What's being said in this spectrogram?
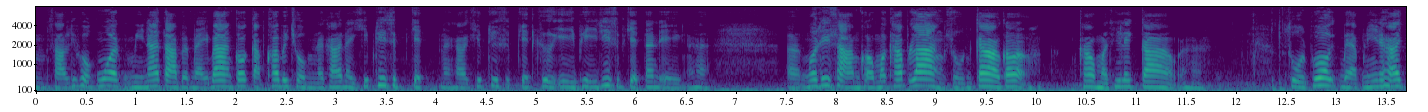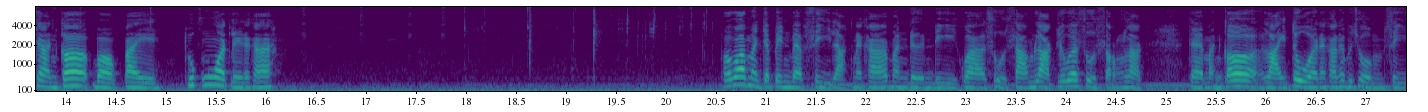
ำสามที่หกงวด มีหน้าตาแบบไหนบ้างก็กลับเข้าไปชมนะคะ ในคลิปที่สิบเจ็ดนะคะ คลิปที่สิบเจ็ดคือ EP ที่สิบเจ็ดนั่นเองนะคะงวดที่สามของมาคับล่างศูนย์เก้าก็เข้ามาที่เลขเก้านะคะสูตรพวกแบบนี้นะคะ อาจารย์ก็บอกไปทุกงวดเลยนะคะ เพ ราะว่ามันจะเป็นแบบสี่หลักนะคะ มันเดินดีกว่าสูตรสามหลักหรือว่าสูตรสองหลัก แต่มันก็หลายตัวนะคะท่านผู้ชมสี่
